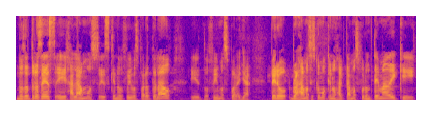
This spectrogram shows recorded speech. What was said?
nosotros es eh, jalamos, es que nos fuimos para otro lado, eh, nos fuimos por allá. Pero rajamos es como que nos jactamos por un tema de que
